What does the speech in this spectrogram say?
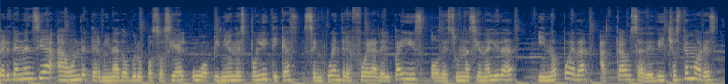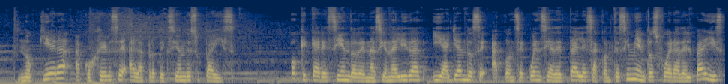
pertenencia a un determinado grupo social u opiniones políticas se encuentre fuera del país o de su nacionalidad y no pueda, a causa de dichos temores, no quiera acogerse a la protección de su país, o que careciendo de nacionalidad y hallándose a consecuencia de tales acontecimientos fuera del país,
